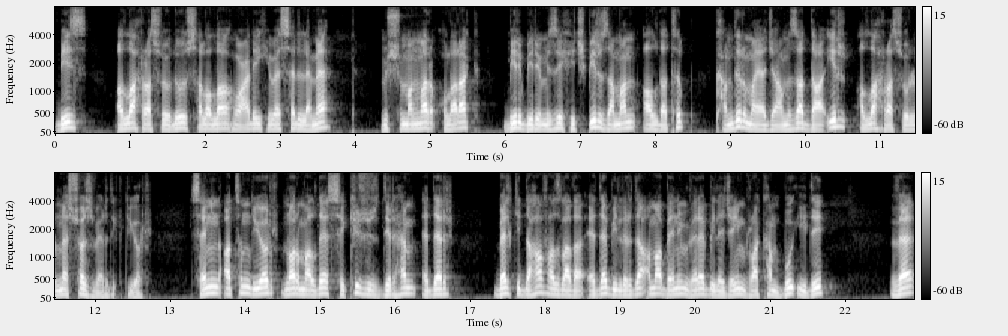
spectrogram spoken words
biz Allah Resulü sallallahu aleyhi ve selleme Müslümanlar olarak birbirimizi hiçbir zaman aldatıp kandırmayacağımıza dair Allah Resulüne söz verdik diyor. Senin atın diyor normalde 800 dirhem eder Belki daha fazla da edebilirdi ama benim verebileceğim rakam bu idi. Ve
